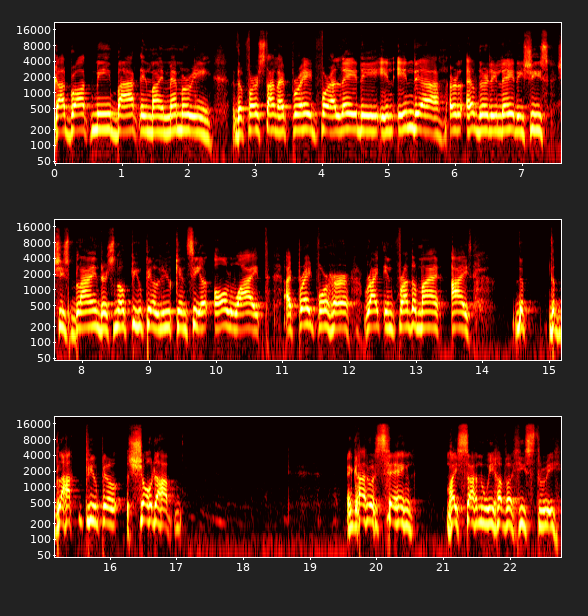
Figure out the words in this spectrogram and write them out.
God brought me back in my memory the first time I prayed for a lady in India, er, elderly lady. She's she's blind. There's no pupil. You can see it all white. I prayed for her right in front of my eyes. The the black pupil showed up. And God was saying, "My son, we have a history."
